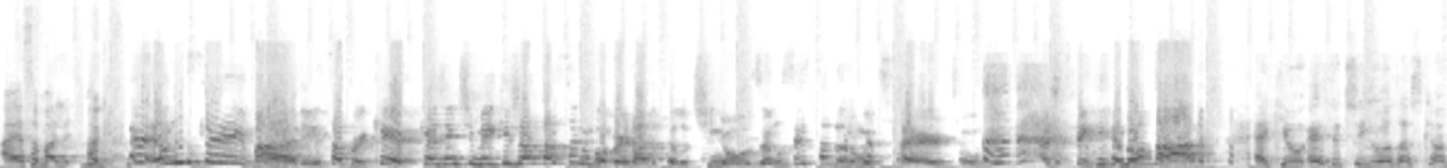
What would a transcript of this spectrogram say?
A essa mal... é, eu não sei, Mari. Sabe por quê? Porque a gente meio que já tá sendo governado pelo Tinhoso. Eu não sei se tá dando muito certo. A gente tem que renovar. É que esse Tinhoso, acho que é o,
